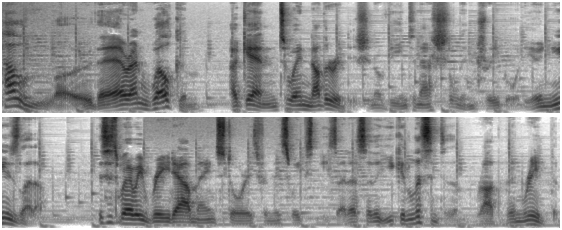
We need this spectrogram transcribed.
Hello there, and welcome again to another edition of the International Intrigue Audio Newsletter. This is where we read our main stories from this week's newsletter so that you can listen to them rather than read them.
